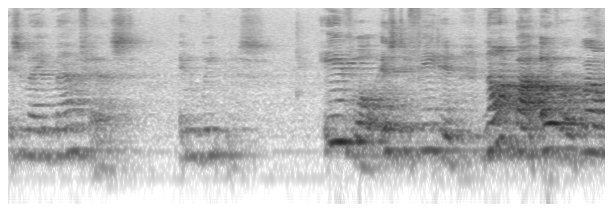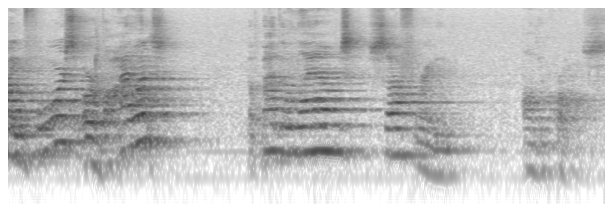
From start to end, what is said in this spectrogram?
is made manifest in weakness. Evil is defeated not by overwhelming force or violence, but by the Lamb's suffering on the cross.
